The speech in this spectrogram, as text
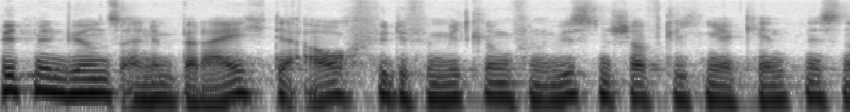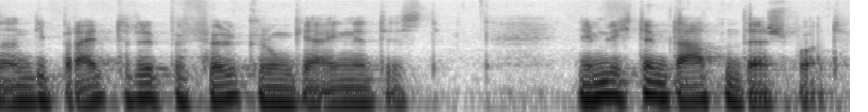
widmen wir uns einem Bereich, der auch für die Vermittlung von wissenschaftlichen Erkenntnissen an die breitere Bevölkerung geeignet ist, nämlich dem Datendashboard.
